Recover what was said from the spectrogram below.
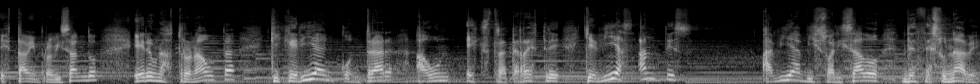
estaba improvisando era un astronauta que quería encontrar a un extraterrestre que días antes había visualizado desde su nave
